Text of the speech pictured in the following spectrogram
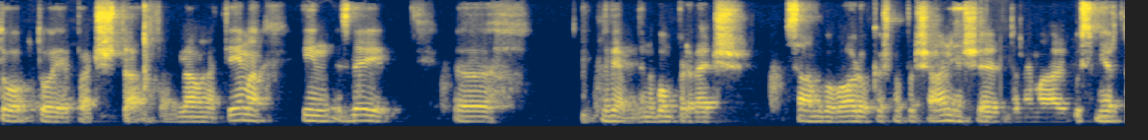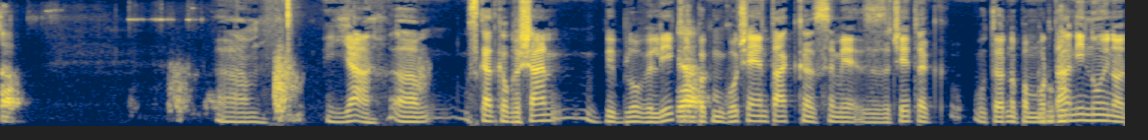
To, to je pač ta, ta glavna tema. In zdaj, uh, ne vem, da ne bom preveč sam govoril, kakšno vprašanje še, da me malo usmerta. Um, ja, um, skratka, vprašanj bi bilo veliko, ja. ampak mogoče en tak, ki se mi za začetek utrnil, pa morda ni nujno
